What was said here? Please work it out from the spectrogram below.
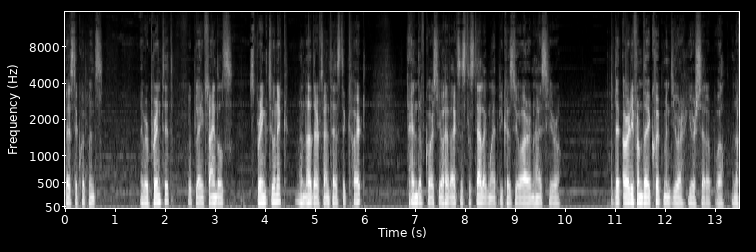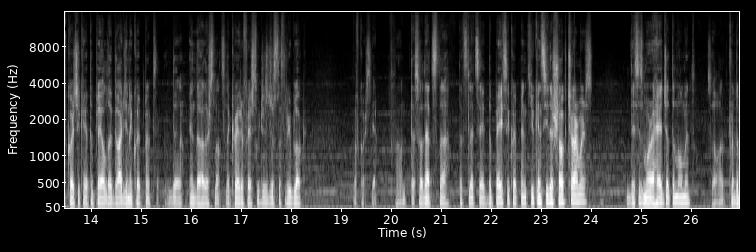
best equipments ever printed. We're playing Fyendal's, Spring Tunic, another fantastic card. And of course, you'll have access to Stalagmite because you are an ice hero. That already from the equipment, you are you're set up well. And of course, you can get to play all the Guardian equipment the in the other slots, like Crater Fist, which is just a three block. Of course, yeah. Um, so that's the that's let's say the base equipment. You can see the Shock Charmers. This is more a hedge at the moment. So uh, for the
